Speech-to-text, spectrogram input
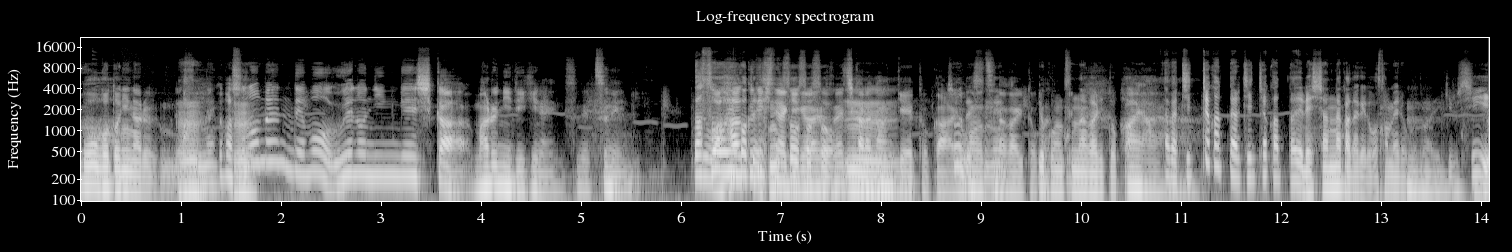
大ごとになるんですよね。やっ。ぱその面でも上の人間しか丸にできないんですね常に。あそういうことですね。そうそうそう。力関係とか、横のつながりとか。横のつながりとか、だからちっちゃかったらちっちゃかったで列車の中だけで収めることができるし、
